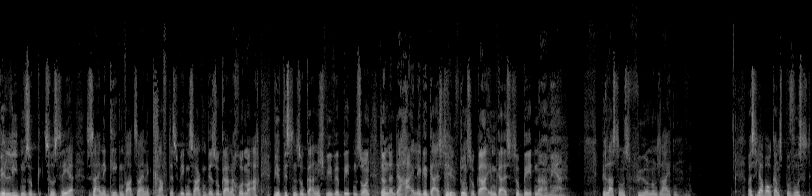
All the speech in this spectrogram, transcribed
Wir lieben so, so sehr seine Gegenwart, seine Kraft. Deswegen sagen wir sogar nach Römer 8, wir wissen sogar nicht, wie wir beten sollen, sondern der Heilige Geist hilft uns sogar im Geist zu beten. Amen. Wir lassen uns führen und leiten. Was ich aber auch ganz bewusst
